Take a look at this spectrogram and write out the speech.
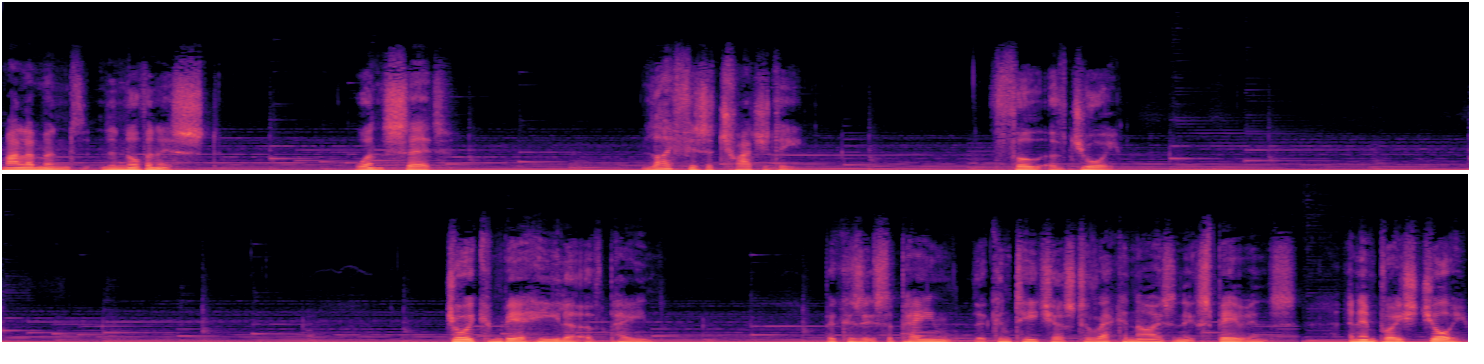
Malamud, the novelist, once said, Life is a tragedy full of joy. Joy can be a healer of pain, because it's the pain that can teach us to recognize and experience and embrace joy.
